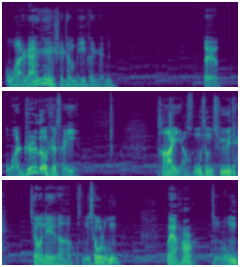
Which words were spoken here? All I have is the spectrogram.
果然认识这么一个人。哎呀，我知道是谁，他也红胜区的，叫那个孔骁龙，外号孔龙，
